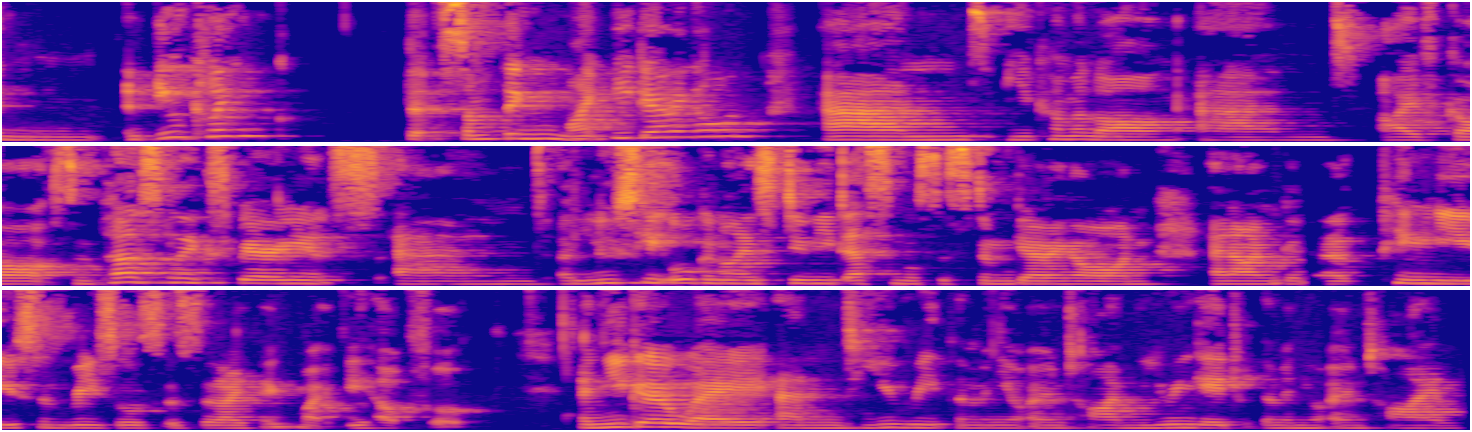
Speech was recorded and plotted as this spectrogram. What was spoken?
an, an inkling that something might be going on and you come along and I've got some personal experience and a loosely organized Dewey Decimal System going on and I'm going to ping you some resources that I think might be helpful. And you go away and you read them in your own time, you engage with them in your own time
